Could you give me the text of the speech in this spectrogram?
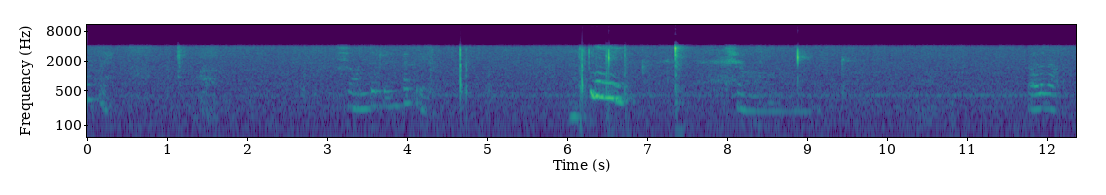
Patrick. Show him the dream factory. Show him. All of.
